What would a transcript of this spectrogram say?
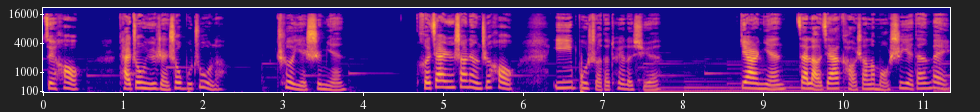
最后，他终于忍受不住了，彻夜失眠。和家人商量之后，依依不舍地退了学。第二年在老家考上了某事业单位，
